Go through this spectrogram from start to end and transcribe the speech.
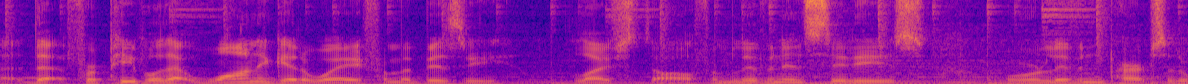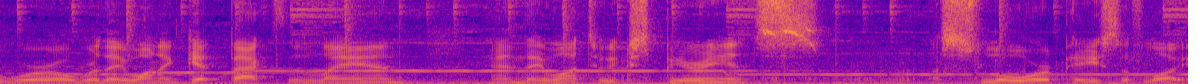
uh, that for people that want to get away from a busy lifestyle, from living in cities or living in parts of the world where they want to get back to the land and they want to experience a slower pace of life.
